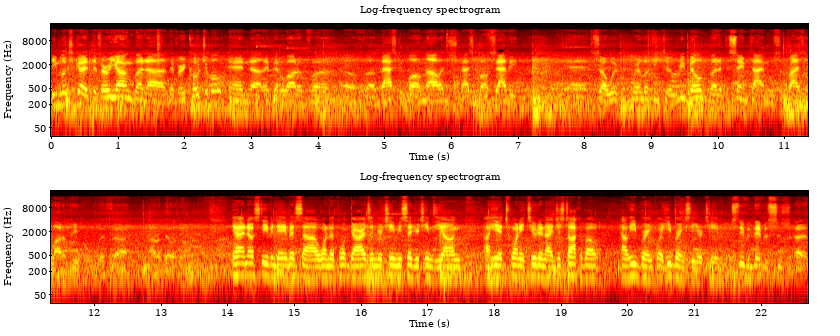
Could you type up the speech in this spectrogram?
Team looks good. They're very young, but uh, they're very coachable, and uh, they've got a lot of, uh, of uh, basketball knowledge, basketball savvy. And so we're, we're looking to rebuild, but at the same time, we'll surprise a lot of people with our ability. Yeah, I know Stephen Davis, one of the guards on your team. You said your team's young. he had 22 tonight. Just talk about how he bring what he brings to your team. Stephen Davis is uh,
